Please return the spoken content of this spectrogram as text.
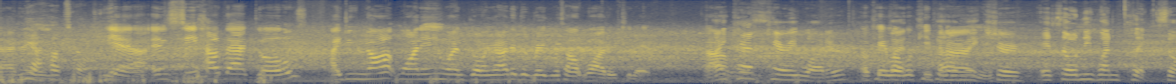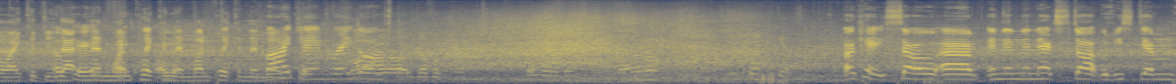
that. Yeah, hot Yeah, and see how that goes. I do not want anyone going out of the rig without water today. I can't carry water. Okay, well we'll keep an I'll eye make sure it's only one click, so I could do that, Okay. and then one click, and then one click, and then Bye, one click. James. Where you going? Okay, so um, and then the next stop would be Stem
